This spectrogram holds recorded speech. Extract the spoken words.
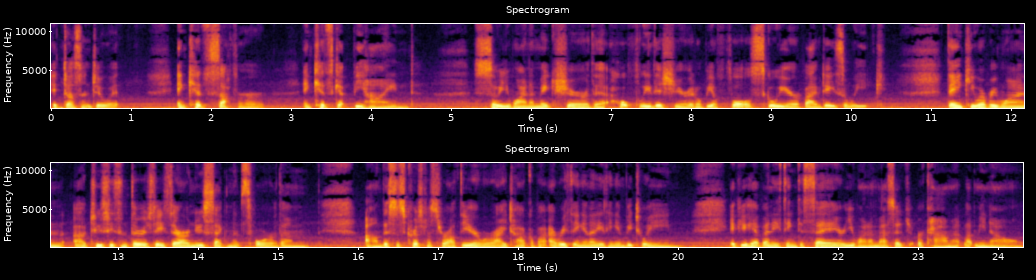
it doesn't do it. And kids suffer, and kids get behind. So you want to make sure that hopefully this year it'll be a full school year, five days a week. Thank you, everyone. Uh, Tuesdays and Thursdays, there are new segments for them. Um, this is Christmas throughout the year where I talk about everything and anything in between. If you have anything to say or you want a message or comment, let me know.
